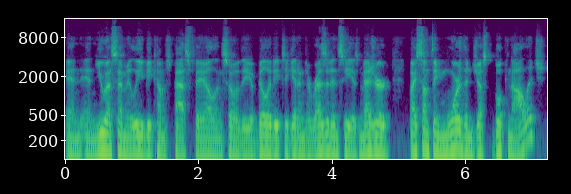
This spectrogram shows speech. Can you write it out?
and and USMLE becomes pass fail, and so the ability to get into residency is measured by something more than just book knowledge.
